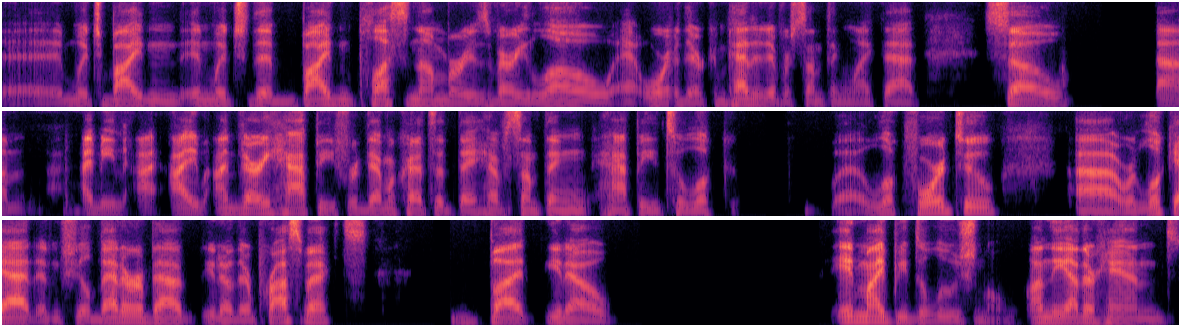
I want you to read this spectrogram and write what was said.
uh, in which Biden, in which the Biden plus number is very low eh, or they're competitive or something like that. So, um, I mean, I, I I'm very happy for Democrats that they have something happy to look uh, look forward to, uh, or look at and feel better about you know their prospects. But you know, it might be delusional. On the other hand,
